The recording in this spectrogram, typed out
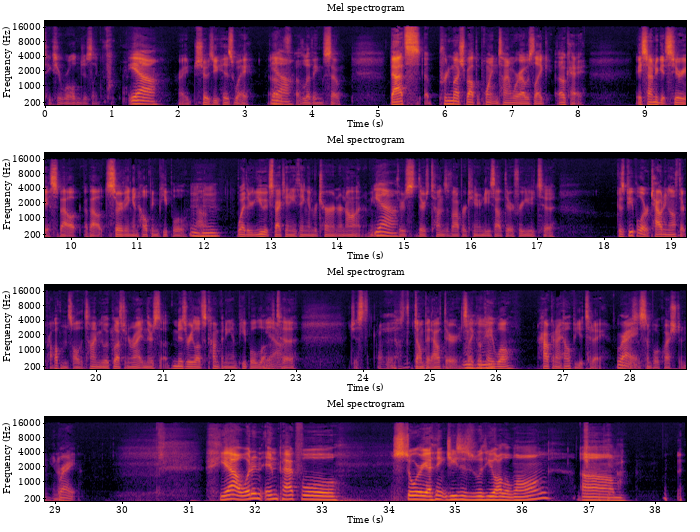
takes your world and just like Yeah. right shows you his way of, Yeah. of living. So that's pretty much about the point in time where I was like, okay, it's time to get serious about about serving and helping people. Um, whether you expect anything in return or not. I mean, Mm-hmm. Yeah. there's there's tons of opportunities out there for you to because people are touting off their problems all the time. You look left and right, and there's misery loves company, and people love Yeah. to just dump it out there. It's like, okay, well, how can I help you today? Mm-hmm. Right. It's a simple question, you know. Right. Yeah, what an impactful story. I think Jesus was with you all along. Um,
